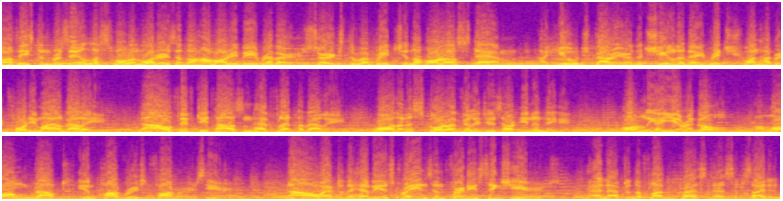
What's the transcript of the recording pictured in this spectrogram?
northeastern Brazil, the swollen waters of the Jaguaribe River surged through a breach in the Oros Dam, a huge barrier that shielded a rich 140-mile valley. Now 50,000 have fled the valley. More than a score of villages are inundated. Only a year ago, a long drought impoverished farmers here. Now, after the heaviest rains in 36 years, and after the flood crest has subsided,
